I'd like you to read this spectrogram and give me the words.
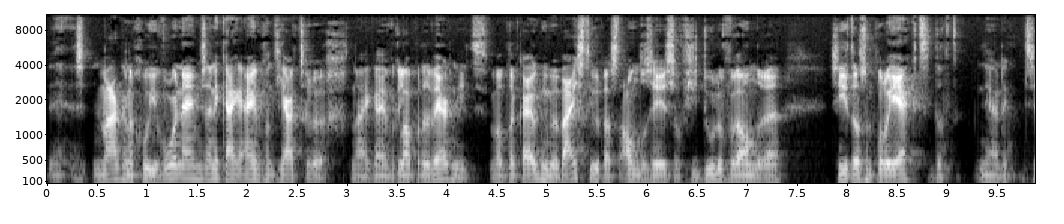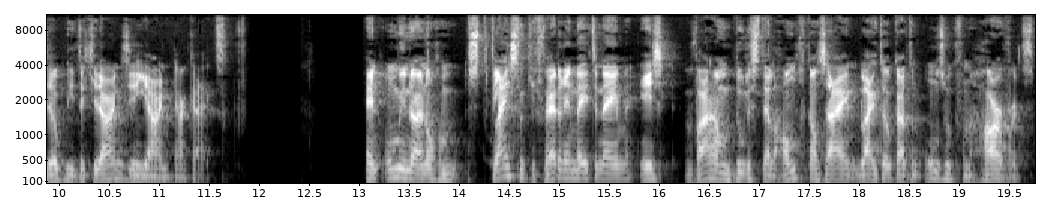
eh, maken een goede voornemens en die kijken einde van het jaar terug. Nou, ik kan even klappen, dat werkt niet. Want dan kan je ook niet meer bijsturen als het anders is of je doelen veranderen. Zie het als een project. Dat, ja, dat is ook niet dat je daar niet een jaar naar kijkt. En om je daar nog een klein stukje verder in mee te nemen, is waarom doelen stellen handig kan zijn, blijkt ook uit een onderzoek van Harvard.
